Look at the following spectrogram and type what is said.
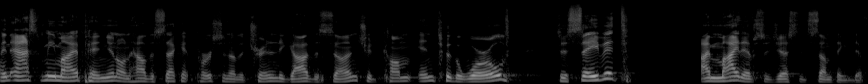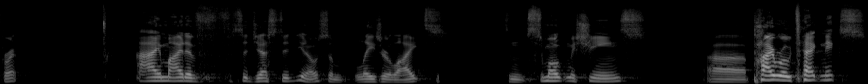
and asked me my opinion on how the second person of the Trinity, God the Son, should come into the world, to save it, I might have suggested something different. I might have suggested, you know, some laser lights, some smoke machines, uh, pyrotechnics,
